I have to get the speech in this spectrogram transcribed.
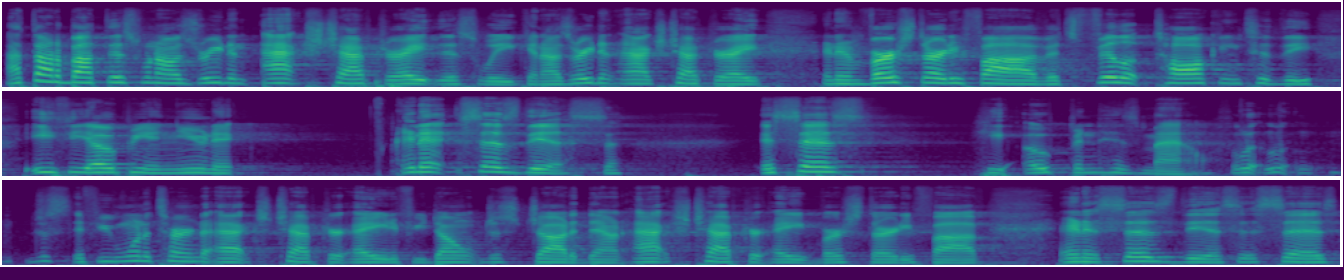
I thought about this when I was reading Acts chapter 8 this week. And I was reading Acts chapter 8. And in verse 35, it's Philip talking to the Ethiopian eunuch. And it says this It says, he opened his mouth. Just if you want to turn to Acts chapter 8, if you don't, just jot it down. Acts chapter 8, verse 35. And it says this it says,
